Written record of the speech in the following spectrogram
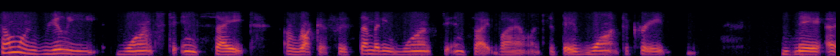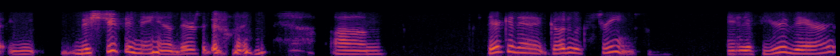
someone really wants to incite a ruckus, if somebody wants to incite violence, if they want to create may, uh, mischief and mayhem, there's a good one. Um, they're going to go to extremes. And if you're there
